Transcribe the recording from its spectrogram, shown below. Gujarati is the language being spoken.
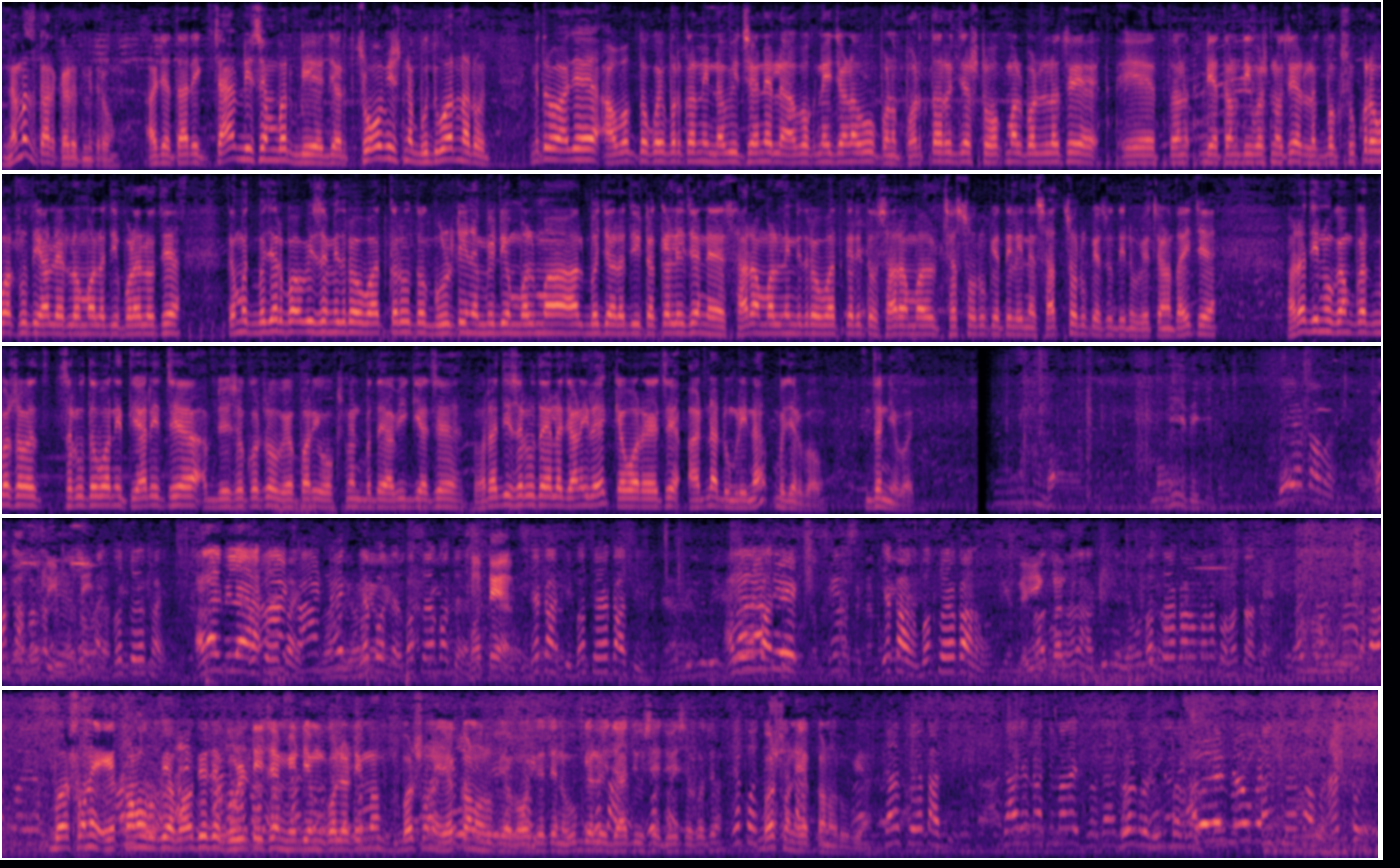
નમસ્કાર ખેડૂત મિત્રો. આજે તારીખ ચાર ડિસેમ્બર બે હજાર ચોવીસને બુધવારના રોજ. મિત્રો, આજે આવક તો કોઈ પ્રકારની નવી છે ને એટલે આવક નહીં જણાવવું પણ ભણતર જે સ્ટોક માલ પડેલો છે, એ ત્રણ, બે, ત્રણ દિવસનો છે. લગભગ શુક્રવાર સુધી હાલે એટલો માલ હજી પડેલો છે. તેમજ બજાર ભાવ વિશે મિત્રો વાત કરું તો ગુલટી ને મીડિયમ માલમાં હાલ બજાર હજી ટકેલી છે ને સારા માલની મિત્રો વાત કરી તો સારા માલ છસો રૂપિયાથી લઈને સાતસો રૂપિયા સુધીનું વેચાણ થાય છે. હરાજીનું કામકાજ બસ હવે શરૂ થવાની તૈયારી છે. આપ જોઈ શકો છો, વેપારી ઓક્સમેન બધે આવી ગયા છે. હરાજી શરૂ થાય એટલે જાણી લે કેવા રહે છે આજના ડુંગળીના બજાર ભાવ. ધન્યવાદ. બસો એકાઈ હલાલ બિલા એકોતેર બસો એકોતેર. એકાસી બસો એકાસી. એકાસી. એકાણું બસો એકાણું. બસો એકાણું માં લખો હતા બસો ને એકાણું રૂપિયા ભાવ થયો છે. ગુલટી છે મીડિયમ ક્વોલિટીમાં બસો ને એકાણું રૂપિયા ભાવ થયો છે અને ઉગેલું જાજુ છે જોઈ શકો છો. બસો ને એકાણું રૂપિયા. ચારસો એકાસી.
